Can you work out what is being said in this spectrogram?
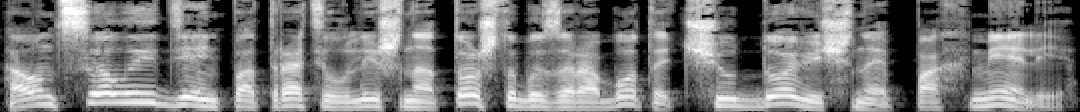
а он целый день потратил лишь на то, чтобы заработать чудовищное похмелье.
